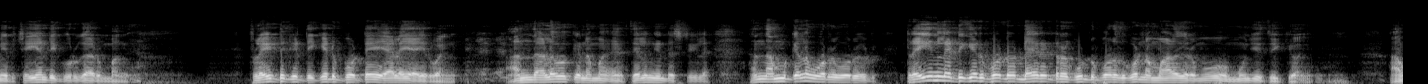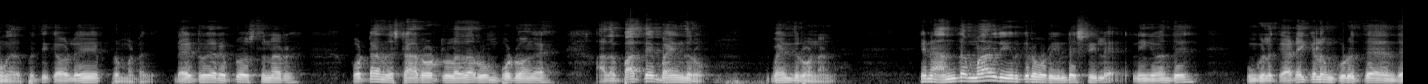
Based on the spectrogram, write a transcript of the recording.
மீறி செய்யண்டி குருகாரும்பாங்க. ஃப்ளைட்டுக்கு டிக்கெட்டு போட்டே ஏழை அந்த அளவுக்கு நம்ம தெலுங்கு இண்டஸ்ட்ரியில் அந்த நமக்கெல்லாம் ஒரு ஒரு ட்ரெயினில் டிக்கெட் போட்டு டைரக்டரை கூப்பிட்டு போகிறது கூட நம்ம ஆளுங்க ரொம்ப மூஞ்சி தூக்கிவாங்க அவங்க அதை பற்றி கவலையே பட மாட்டாங்க. டைரக்டர் கார் எப்படி வస్తుனார் போட்டால் அந்த ஸ்டார் ஹோட்டலில் தான் ரூம் போடுவாங்க. அதை பார்த்தே பயந்துடும் பயந்துருவேன் நான். ஏன்னா அந்த மாதிரி இருக்கிற ஒரு இண்டஸ்ட்ரியில் நீங்கள் வந்து உங்களுக்கு அடைக்கலம் கொடுத்த அந்த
